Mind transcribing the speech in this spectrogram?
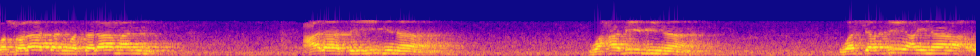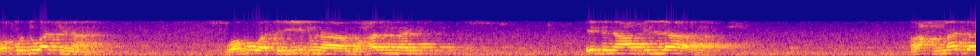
وصلاة وسلاما على سيدنا وحبيبنا وشفيعنا وقدوتنا وهو سيدنا محمد ابن عبد الله رحمة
